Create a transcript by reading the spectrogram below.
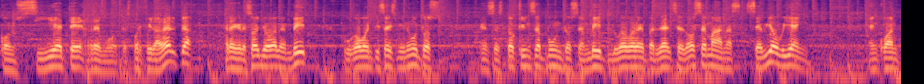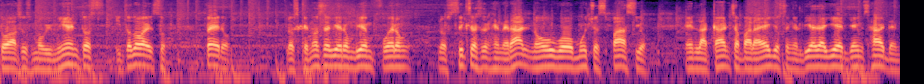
con 7 rebotes. Por Filadelfia regresó Joel Embiid, jugó 26 minutos, encestó 15 puntos. Embiid, luego de perderse dos semanas, se vio bien en cuanto a sus movimientos y todo eso, pero los que no se vieron bien fueron los Sixers en general. No hubo mucho espacio en la cancha para ellos. En el día de ayer, James Harden,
